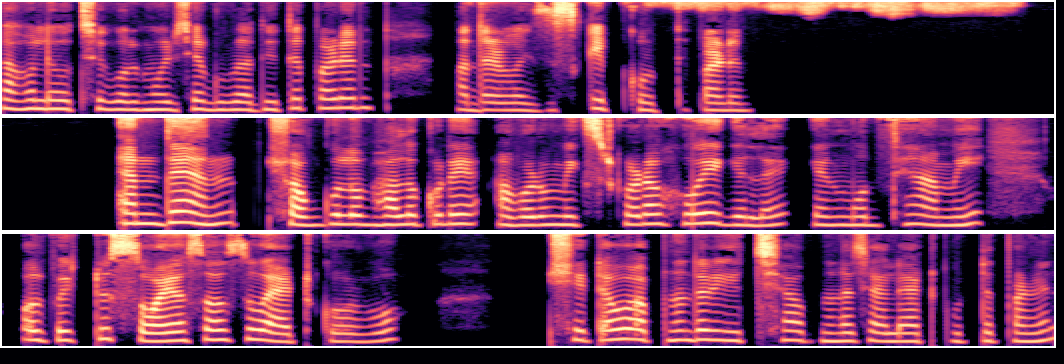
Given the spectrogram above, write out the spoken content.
তাহলে হচ্ছে গোলমরিচের গুঁড়া দিতে পারেন। আদারওয়াইজ স্কিপ করতে পারেন। অ্যান্ড দেন সবগুলো ভালো করে আবারও মিক্সড করা হয়ে গেলে, এর মধ্যে আমি অল্প একটু সয়া সসও অ্যাড করব। সেটাও আপনাদের ইচ্ছা, আপনারা চাইলে অ্যাড করতে পারেন।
